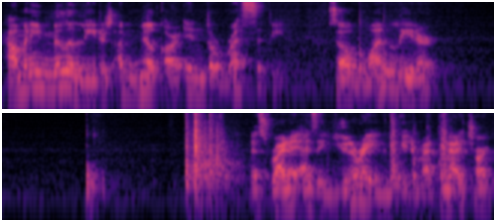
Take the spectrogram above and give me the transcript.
How many milliliters of milk are in the recipe? So 1 liter. Let's write it as a unit rate. If you look at your mathematic chart,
